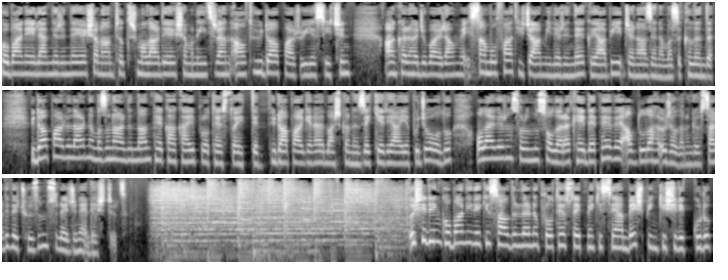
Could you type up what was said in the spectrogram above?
Kobani eylemlerinde yaşanan çatışmalarda yaşamını yitiren 6 Hüdapar üyesi için Ankara Hacı Bayram ve İstanbul Fatih camilerinde gıyabi cenaze namazı kılındı. Hüdaparlılar namazın ardından PKK'yı protesto etti. Hüdapar Genel Başkanı Zekeriya Yapıcıoğlu olayların sorumlusu olarak HDP ve Abdullah Öcalan'ı gösterdi ve çözüm sürecini eleştirdi. IŞİD'in Kobani'deki saldırılarını protesto etmek isteyen 5000 kişilik grup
